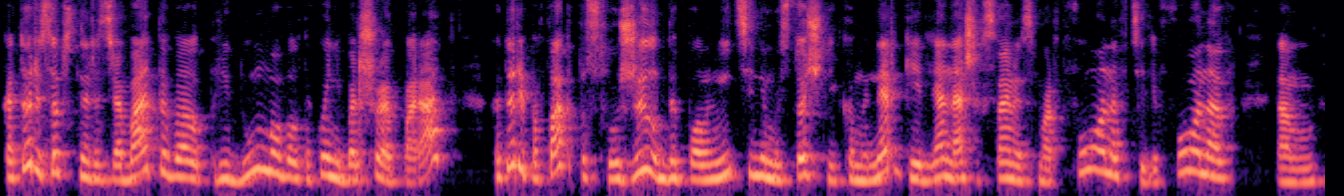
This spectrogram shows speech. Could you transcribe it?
который, собственно, разрабатывал, придумывал такой небольшой аппарат, который по факту служил дополнительным источником энергии для наших с вами смартфонов, телефонов, там,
